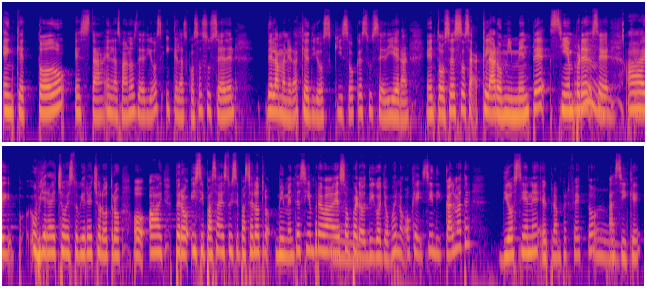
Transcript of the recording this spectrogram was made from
en que todo está en las manos de Dios y que las cosas suceden de la manera que Dios quiso que sucedieran. Entonces, o sea, claro, mi mente siempre se, ay, hubiera hecho esto, hubiera hecho lo otro, o ay, pero ¿y si pasa esto y si pasa el otro? Mi mente siempre va a eso, pero digo yo, bueno, ok, Cindy, cálmate, Dios tiene el plan perfecto, así que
